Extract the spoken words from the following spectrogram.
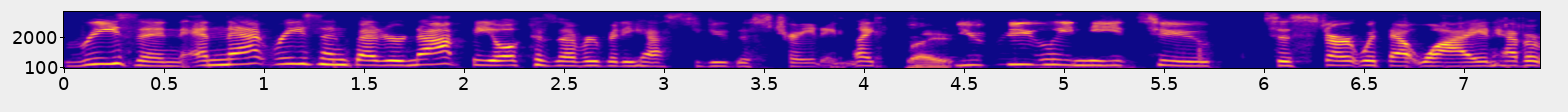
reason. And that reason better not be, well, because everybody has to do this training. Like, right. you really need to to start with that why and have a,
